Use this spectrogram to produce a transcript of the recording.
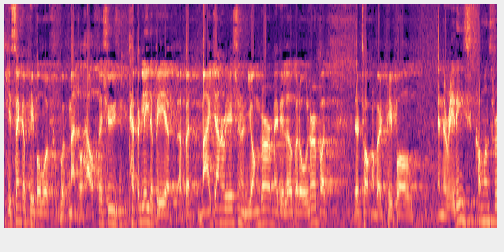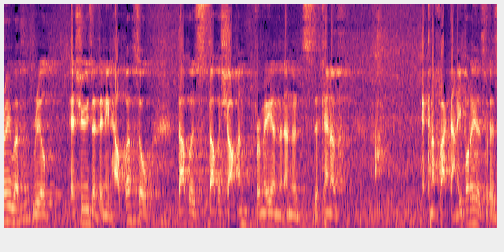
You think of people with, with mental health issues, typically to be a, a bit my generation and younger, maybe a little bit older, but they're talking about people in their 80s coming through with real issues that they need help with. So that was that was shocking for me, and, and it's, it's kind of it can affect anybody, is, is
